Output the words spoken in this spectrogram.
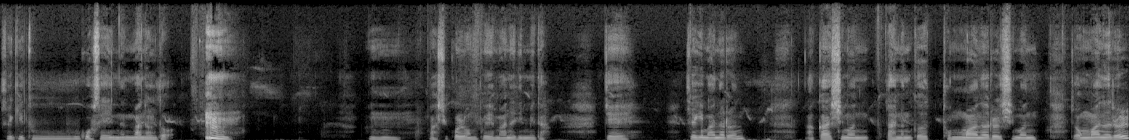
저기 두 곳에 있는 마늘도 음, 막시골 농부의 마늘입니다. 이제 저기 마늘은 아까 심었다는 그 통마늘을 심은 쪽마늘을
